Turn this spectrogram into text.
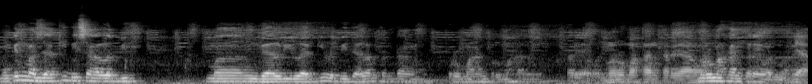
Mungkin Mas Zaki bisa lebih menggali lagi lebih dalam tentang perumahan-perumahan karyawan. Merumahkan karyawan. Merumahkan karyawan. maaf. Ya,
